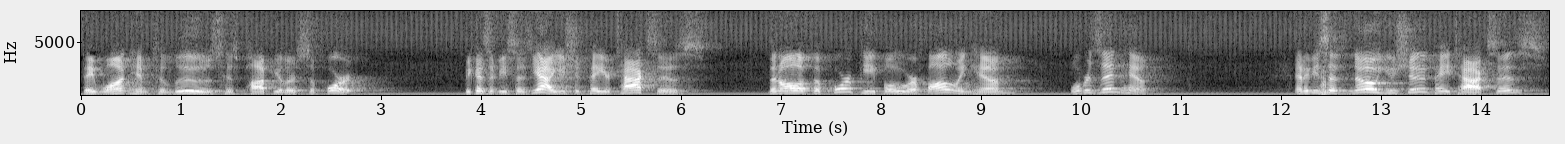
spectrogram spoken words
They want him to lose his popular support. Because if he says, yeah, you should pay your taxes, then all of the poor people who are following him will resent him. And if he says, no, you shouldn't pay taxes,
